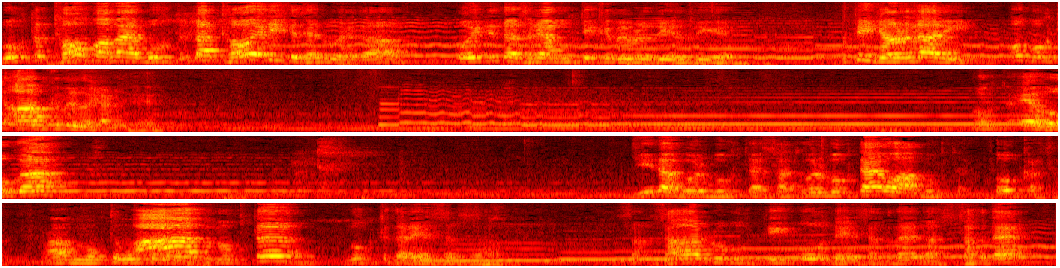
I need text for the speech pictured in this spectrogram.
ਮੁਕਤ ਥੋ ਪਾਵੇ ਮੁਕਤ ਦਾ ਥੋ ਹੀ ਨਹੀਂ ਕਿਸੇ ਨੂੰ ਹੈਗਾ। ਕੋਈ ਨਹੀਂ ਦੱਸ ਰਿਹਾ ਮੁਕਤੀ ਕਿਵੇਂ ਮਿਲਦੀ ਹੁੰਦੀ ਹੈ। ਮੁਕਤੀ ਜਾਣਦਾ ਨਹੀਂ ਉਹ ਮੁਕਤ ਆਪ ਕਿਵੇਂ ਹੋ ਜਾਣਗੇ? ਮੁਕਤ ਇਹ ਹੋਊਗਾ ਜਿਹਦਾ ਗੁਰਮੁਖਤ ਹੈ ਸਤਗੁਰ ਮੁਕਤ ਹੈ ਉਹ ਆਪ ਮੁਕਤ ਹੈ ਉਹ ਕਰ ਸਕਦਾ ਆਪ ਮੁਕਤ ਮੁਕਤ ਆਪ ਮੁਕਤ ਮੁਕਤ ਕਰੇ ਸੰਸਾਰ। ਸੰਸਾਰ ਨੂੰ ਮੁਕਤੀ ਉਹ ਦੇ ਸਕਦਾ ਹੈ ਦੱਸ ਸਕਦਾ ਹੈ।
